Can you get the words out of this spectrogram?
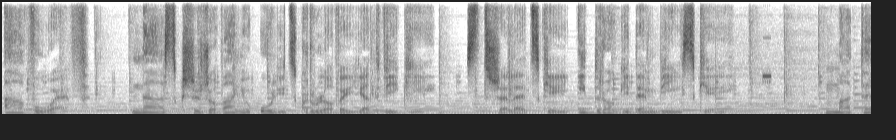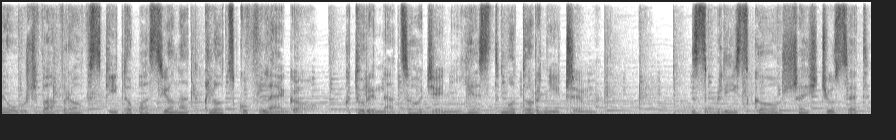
AWF na skrzyżowaniu ulic Królowej Jadwigi, Strzeleckiej i Drogi Dębińskiej. Mateusz Wawrowski to pasjonat klocków Lego, który na co dzień jest motorniczym. Z blisko 600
